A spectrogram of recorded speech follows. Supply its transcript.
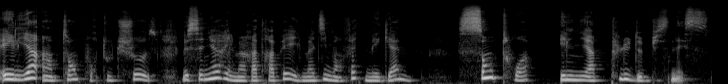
Et il y a un temps pour toute chose. Le Seigneur, il m'a rattrapé, il m'a dit, mais en fait, Megan, sans toi, il n'y a plus de business.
